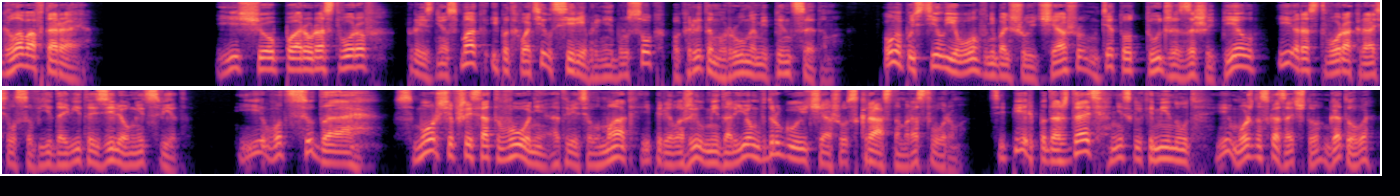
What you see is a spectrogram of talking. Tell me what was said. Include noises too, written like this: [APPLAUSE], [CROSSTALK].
Глава вторая. «Еще пару растворов», – произнес маг и подхватил серебряный брусок, покрытым рунами пинцетом. Он опустил его в небольшую чашу, где тот тут же зашипел, и раствор окрасился в ядовито-зеленый цвет. «И вот сюда», – сморщившись от вони, ответил маг и переложил медальон в другую чашу с красным раствором. «Теперь подождать несколько минут, и можно сказать, что готово».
